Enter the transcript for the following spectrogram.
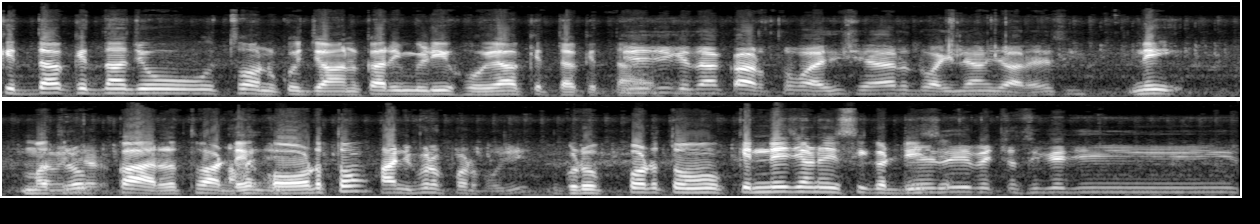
ਕਿੱਦਾਂ ਕਿੱਦਾਂ ਜੋ ਤੁਹਾਨੂੰ ਕੋਈ ਜਾਣਕਾਰੀ ਮਿਲੀ ਹੋਇਆ ਕਿੱਦਾਂ ਕਿੱਦਾਂ? ਇਹ ਜੀ ਕਿਦਾਂ ਘਰ ਤੋਂ ਆਏ ਸੀ ਸ਼ਹਿਰ ਦਵਾਈ ਲੈਣ ਜਾ ਰਹੇ ਸੀ। ਨਹੀਂ ਮਤਲਬ ਘਰ ਤੁਹਾਡੇ ਹਾਂਜੀ। ਔੜ ਤੋਂ? ਹਾਂਜੀ ਗਰੁੱਪਰ ਤੋਂ ਜੀ। ਗੜੁੱਪੜ ਤੋਂ ਕਿੰਨੇ ਜਣੇ ਸੀ ਗੱਡੀ 'ਚ? ਇਹਦੇ ਵਿੱਚ ਸੀਗੇ ਜੀ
